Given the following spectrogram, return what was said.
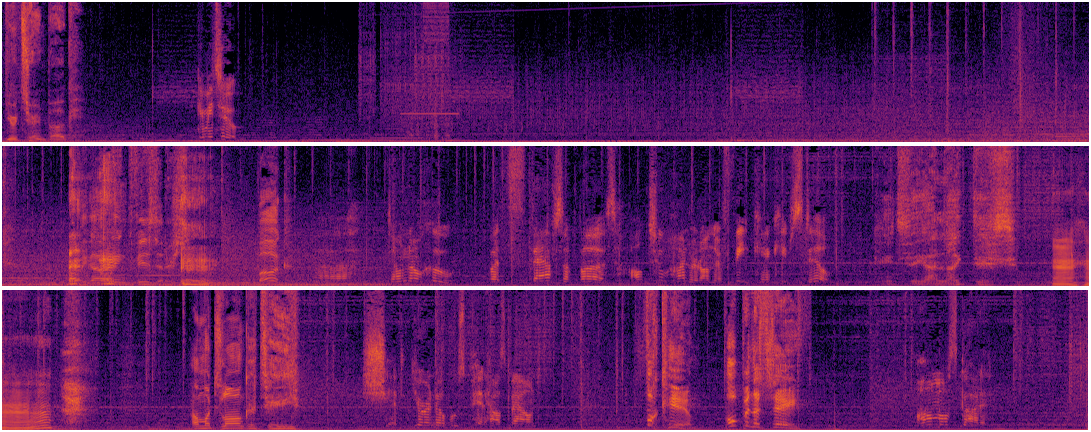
Your turn, Bug. Give me two. We got winged visitors. Bug. Uh, don't know who, but staff's a buzz. All 200 on their feet can't keep still. Can't say I like this. Uh-huh. How much longer, T? Shit, Yorinobu's penthouse bound. Fuck him! Open the safe! Almost got it.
